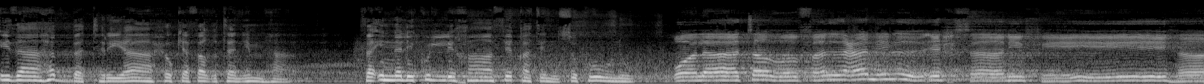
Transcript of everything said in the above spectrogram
إذا هبت رياحك فاغتنمها فإن لكل خافقة سكون. ولا تغفل عن الإحسان فيها.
